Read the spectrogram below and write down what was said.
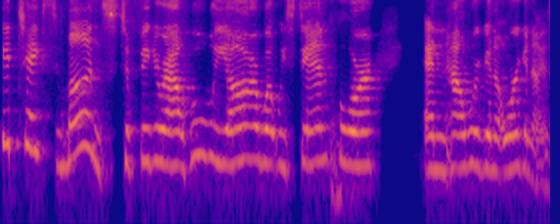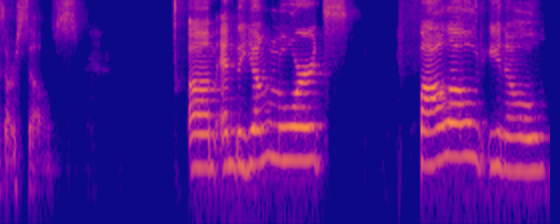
it takes months to figure out who we are, what we stand for, and how we're going to organize ourselves. Um, and the Young Lords followed, you know,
